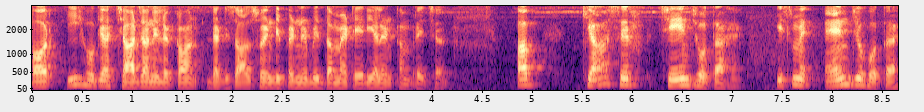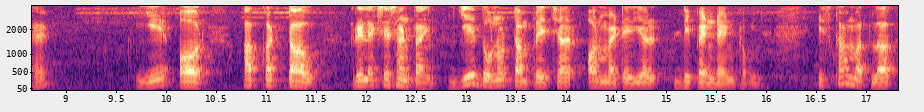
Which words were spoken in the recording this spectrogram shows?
और ई e हो गया charge on electron that is also independent with the material and temperature अब क्या सिर्फ़ चेंज होता है? इसमें एन जो होता है, ये और आपका टाउ रिलैक्सेशन टाइम ये दोनों टम्परेचर और मटेरियल डिपेंडेंट होंगे। इसका मतलब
